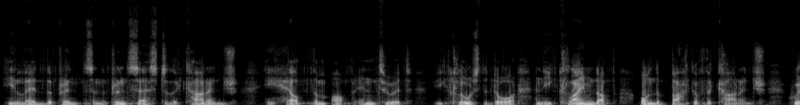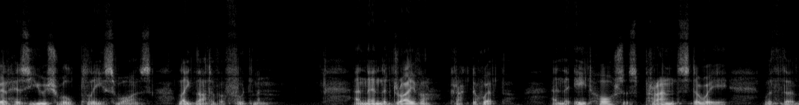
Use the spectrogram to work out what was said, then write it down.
he led the prince and the princess to the carriage, he helped them up into it, he closed the door, and he climbed up on the back of the carriage, where his usual place was, like that of a footman. And then the driver cracked the whip, and the eight horses pranced away with the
